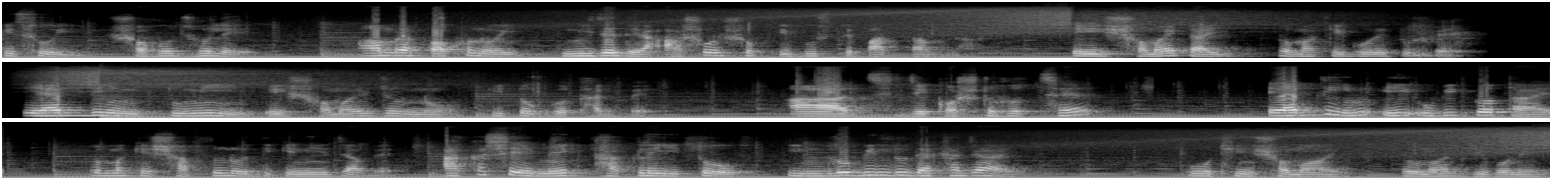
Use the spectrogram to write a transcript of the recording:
কিছুই সহজ হলে আমরা কখনোই নিজেদের আসল শক্তি বুঝতে পারতাম না। এই সময়টাই তোমাকে গড়ে তুলবে। একদিন তুমি এই সময়ের জন্য কৃতজ্ঞ থাকবে। আজ যে কষ্ট হচ্ছে, একদিন এই অভিজ্ঞতায় তোমাকে সাফল্যের দিকে নিয়ে যাবে। আকাশে মেঘ থাকলেই তো ইন্দ্রবিন্দু দেখা যায়। কঠিন সময় তোমার জীবনে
